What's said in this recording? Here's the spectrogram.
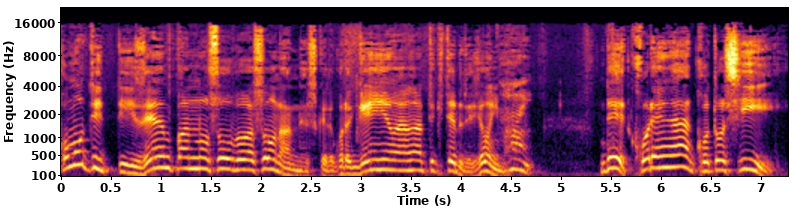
コモディティ全般の相場はそうなんですけど、これ原油が上がってきてるでしょ、今。はい。で、これが今年、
